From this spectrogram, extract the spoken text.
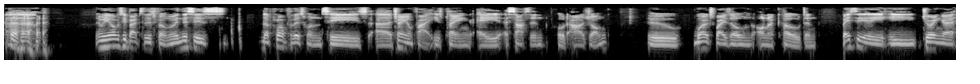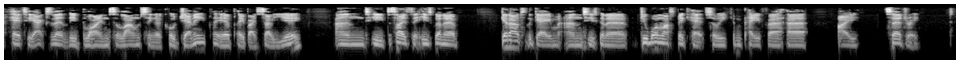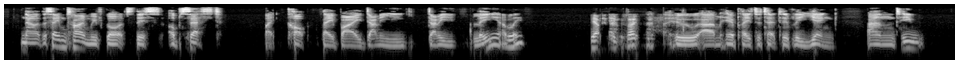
I mean, obviously back to this film. I mean, this is the plot for this one sees uh, Yun Fat. He's playing a assassin called Ah Zhong, who works by his own honor code. And basically, he during a hit, he accidentally blinds a lounge singer called Jenny, play, played by Sally Yeh, and he decides that he's going to get out of the game and he's going to do one last big hit so he can pay for her eye surgery. Now, at the same time, we've got this obsessed, like, cop played by Danny Danny Lee, I believe. Yep, so. Who um, here plays Detective Lee Ying, and he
